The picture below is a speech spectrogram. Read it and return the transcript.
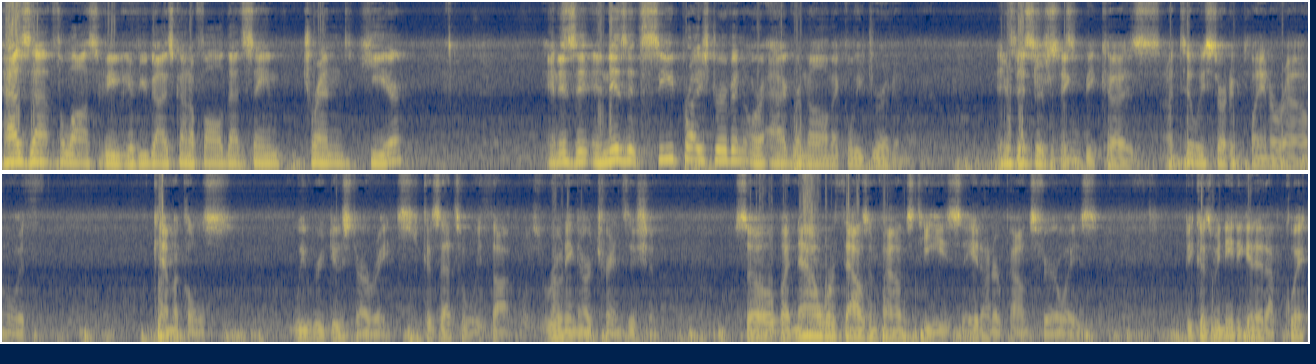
has that philosophy, have you guys kind of followed that same trend here? And is it, and is it seed price driven or agronomically driven? Your It's decisions. interesting because until we started playing around with chemicals, we reduced our rates because that's what we thought was ruining our transition. So, but now we're thousand pounds tees, eight hundred pounds fairways, because we need to get it up quick,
